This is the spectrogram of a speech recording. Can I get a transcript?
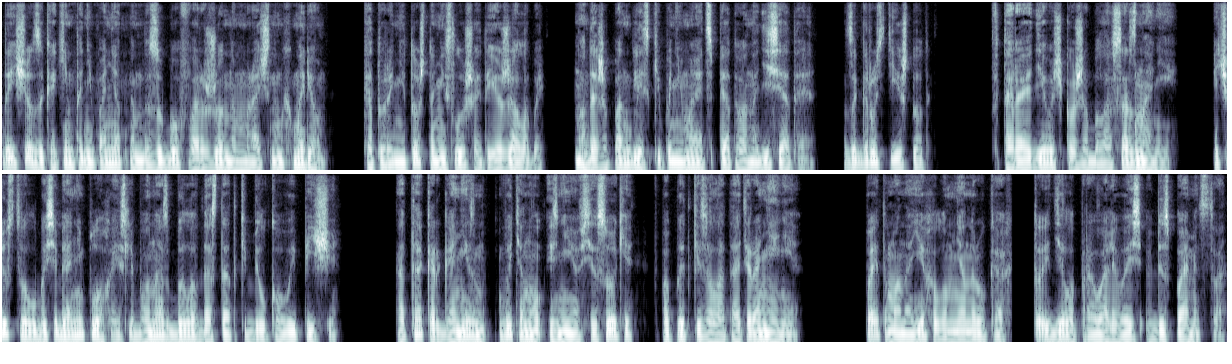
да еще за каким-то непонятным до зубов вооруженным мрачным хмырем, который не то что не слушает ее жалобы, но даже по-английски понимает с пятого на десятое. Загрустишь тут. Вторая девочка уже была в сознании и чувствовала бы себя неплохо, если бы у нас было в достатке белковой пищи. А так организм вытянул из нее все соки в попытке залатать ранение. Поэтому она ехала у меня на руках, то и дело проваливаясь в беспамятство.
